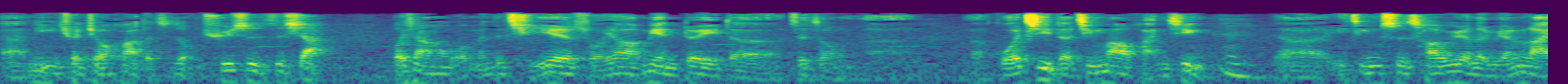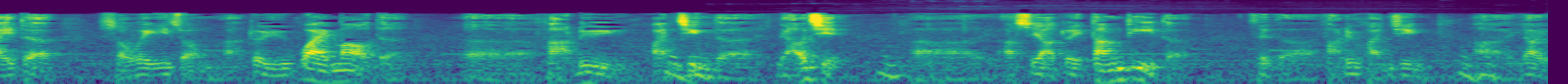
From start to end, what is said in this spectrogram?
呃逆全球化的这种趋势之下，我想我们的企业所要面对的这种呃呃国际的经贸环境，嗯，呃已经是超越了原来的所谓一种啊对于外贸的呃法律环境的了解，嗯，呃而是要对当地的。这个法律环境啊，要有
